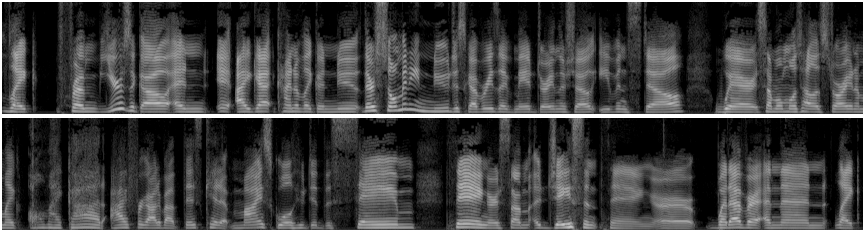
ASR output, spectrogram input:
like from years ago and it, i get kind of like a new there's so many new discoveries i've made during the show even still where someone will tell a story and i'm like oh my god i forgot about this kid at my school who did the same thing or some adjacent thing or whatever. And then like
